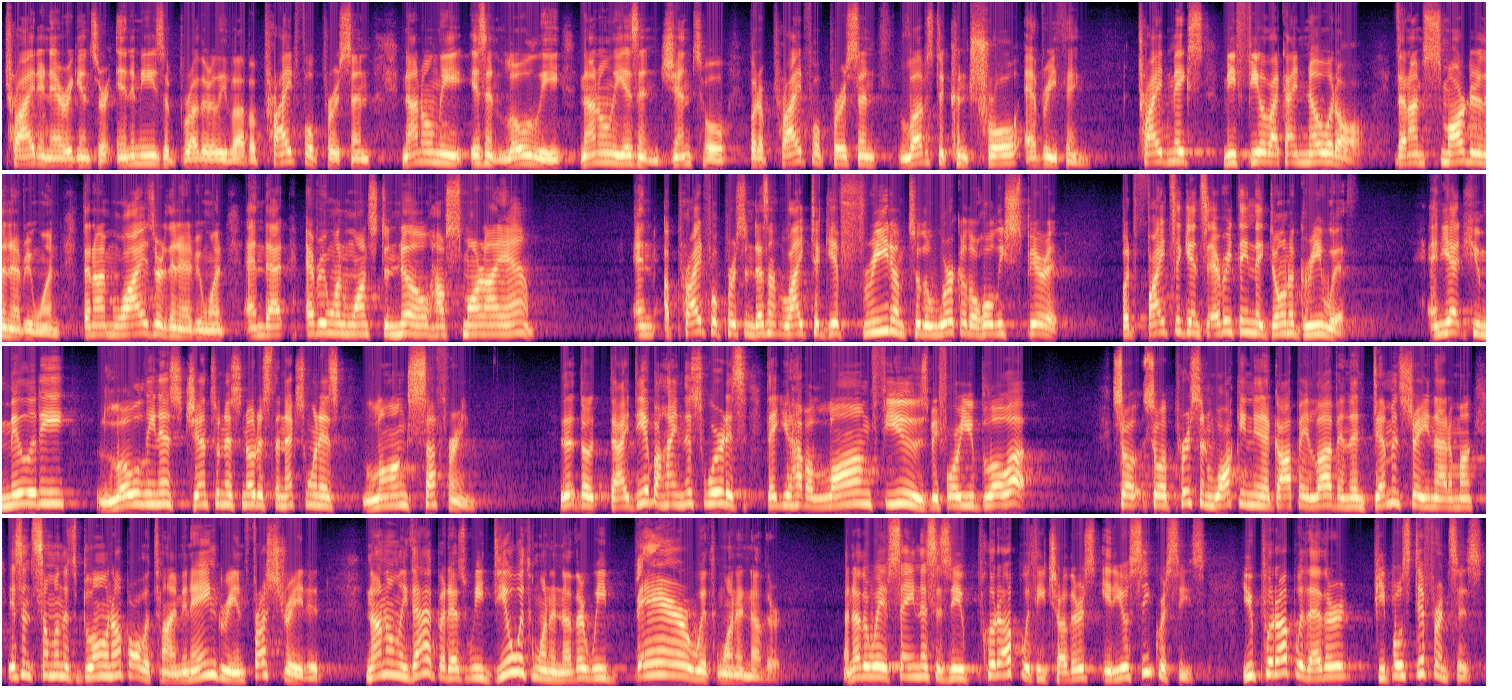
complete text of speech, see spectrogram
Pride and arrogance are enemies of brotherly love. A prideful person not only isn't lowly, not only isn't gentle, but a prideful person loves to control everything. Pride makes me feel like I know it all, that I'm smarter than everyone, that I'm wiser than everyone, and that everyone wants to know how smart I am. And a prideful person doesn't like to give freedom to the work of the Holy Spirit, but fights against everything they don't agree with. And yet, humility, lowliness, gentleness, notice the next one is long suffering. The, the, the, idea behind this word is that you have a long fuse before you blow up. So, so a person walking in agape love and then demonstrating that among isn't someone that's blown up all the time and angry and frustrated. Not only that, but as we deal with one another, we bear with one another. Another way of saying this is you put up with each other's idiosyncrasies. You put up with other people's differences.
